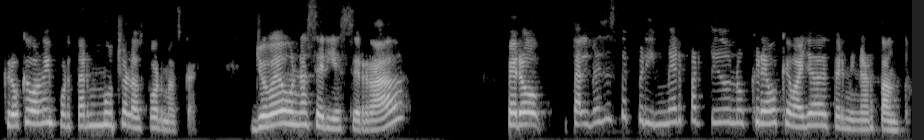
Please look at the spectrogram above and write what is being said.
creo que van a importar mucho las formas, Cari. Yo veo una serie cerrada, pero tal vez este primer partido no creo que vaya a determinar tanto,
